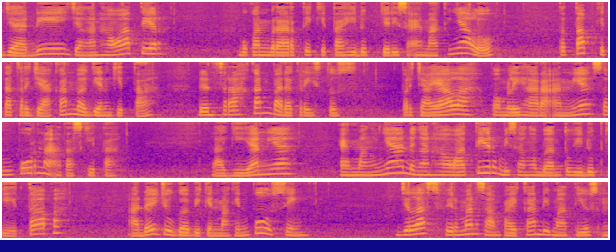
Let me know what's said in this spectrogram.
Jadi jangan khawatir. Bukan berarti kita hidup jadi seenaknya loh. Tetap kita kerjakan bagian kita dan serahkan pada Kristus. Percayalah pemeliharaannya sempurna atas kita. Lagian ya, emangnya dengan khawatir bisa ngebantu hidup kita apa? Ada juga bikin makin pusing. Jelas firman sampaikan di Matius 6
